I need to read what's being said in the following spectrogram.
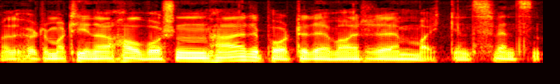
Du hørte Martine Halvorsen her, reporter det var eh, Maiken Svendsen.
